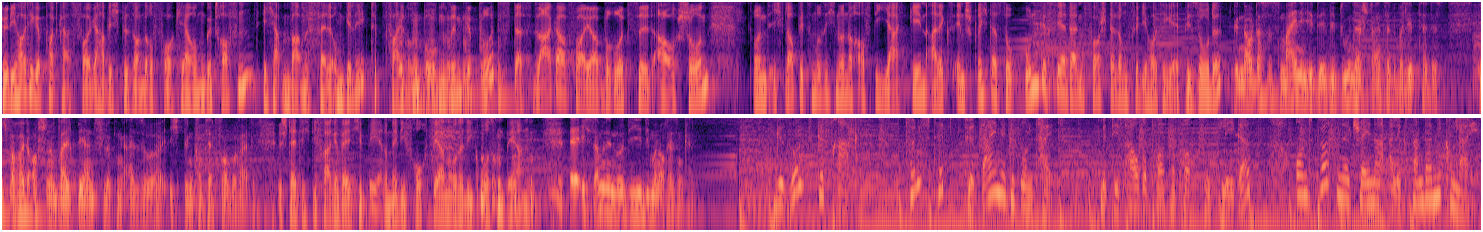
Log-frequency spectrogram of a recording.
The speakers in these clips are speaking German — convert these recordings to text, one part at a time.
Für die heutige Podcast-Folge habe ich besondere Vorkehrungen getroffen. Ich habe ein warmes Fell umgelegt, Pfeil und Bogen sind geputzt, das Lagerfeuer brutzelt auch schon. Und ich glaube, jetzt muss ich nur noch auf die Jagd gehen. Alex, entspricht das so ungefähr deinen Vorstellungen für die heutige Episode? Genau, das ist meine Idee, wie du in der Steinzeit überlebt hättest. Ich war heute auch schon im Wald Beeren pflücken, also ich bin komplett vorbereitet. Stellt sich die Frage, welche Beeren, ne? Die Fruchtbeeren oder die großen Beeren? Äh, ich sammle nur die, die man auch essen kann. Gesund gefragt. Fünf Tipps für deine Gesundheit. Mit TV-Reporter Thorsten Slegers und Personal Trainer Alexander Nikolai.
